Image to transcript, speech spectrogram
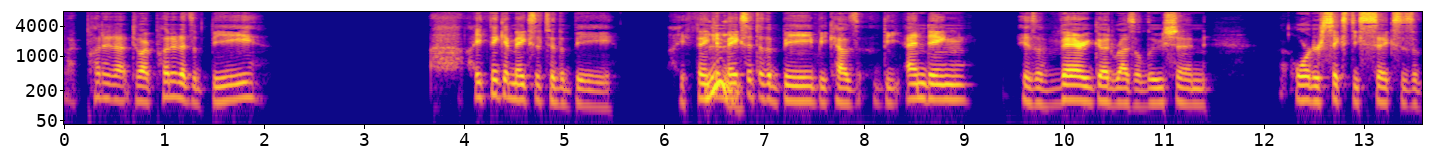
do I put it at, do I put it as a B? I think it makes it to the B. I think mm. it hmm. makes it to the B because the ending is a very good resolution. Order 66 is a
